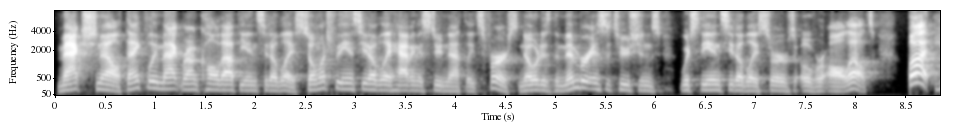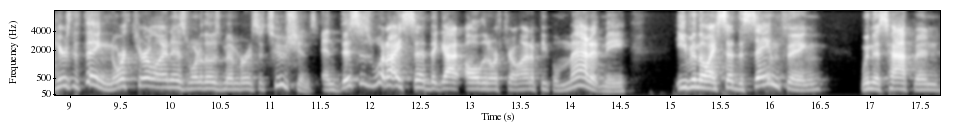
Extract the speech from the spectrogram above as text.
Max Schnell. Thankfully, Mack Brown called out the NCAA. So much for the NCAA having the student athletes first. No, it is the member institutions which the NCAA serves over all else. But here's the thing North Carolina is one of those member institutions. And this is what I said that got all the North Carolina people mad at me, even though I said the same thing when this happened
